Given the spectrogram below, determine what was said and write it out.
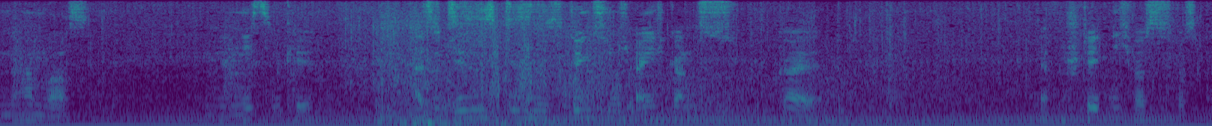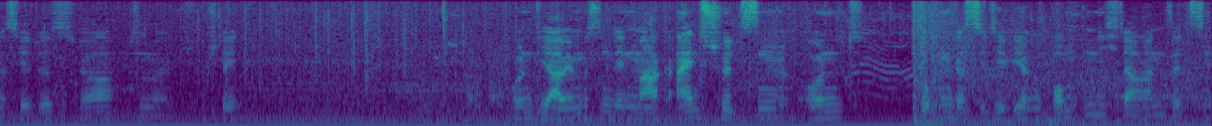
Und dann haben wir es. Den nächsten Kill. Also dieses, dieses Ding finde ich eigentlich ganz geil. Er versteht nicht, was, was passiert ist. Ja, soll er nicht verstehen. Und ja, wir müssen den Mark 1 schützen und gucken, dass sie ihre Bomben nicht daran setzen.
